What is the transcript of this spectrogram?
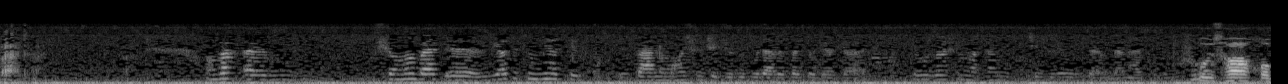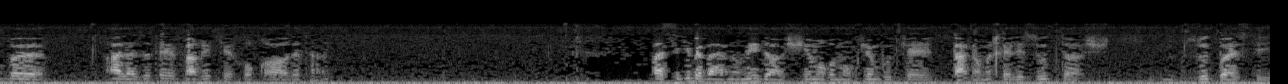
بعد بله. اون وقت شما بعد یادتون میاد که برنامه هاشون چجوری بود؟ از روزهاشون مثلا چجوری میگذروندن؟ روزها خب علازت فقید که خب قاعدتا بستگی به برنامه داشت. یه موقع ممکن بود که برنامه خیلی زود داشت. زود بایستی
